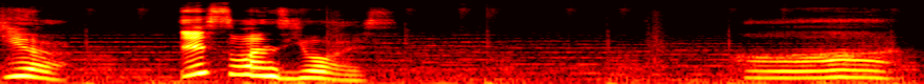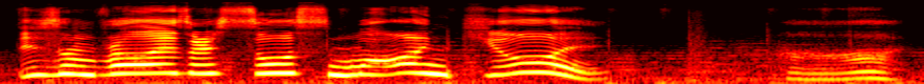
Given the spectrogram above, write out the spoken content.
Here, this one's yours. Ah, these umbrellas are so small and cute. Ah.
